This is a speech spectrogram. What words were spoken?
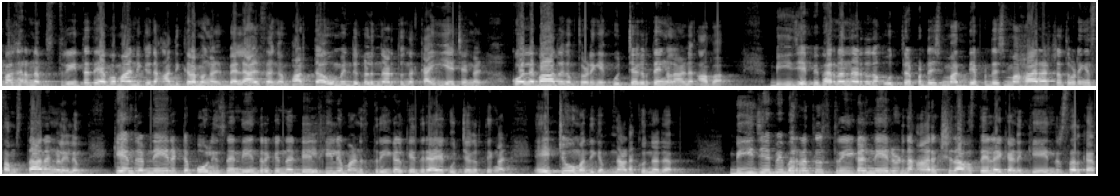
അപഹരണം സ്ത്രീത്വത്തെ അപമാനിക്കുന്ന അതിക്രമങ്ങൾ ബലാത്സംഗം ഭർത്താവും ബന്ധുക്കളും നടത്തുന്ന കയ്യേറ്റങ്ങൾ കൊലപാതകം തുടങ്ങിയ കുറ്റകൃത്യങ്ങളാണ് അവ. ബി ജെ പി ഭരണം നടത്തുന്ന ഉത്തർപ്രദേശ് മധ്യപ്രദേശ് മഹാരാഷ്ട്ര തുടങ്ങിയ സംസ്ഥാനങ്ങളിലും കേന്ദ്രം നേരിട്ട് പോലീസിനെ നിയന്ത്രിക്കുന്ന ഡൽഹിയിലുമാണ് സ്ത്രീകൾക്കെതിരായ കുറ്റകൃത്യങ്ങൾ ഏറ്റവും അധികം നടക്കുന്നത്. ബി ജെ പി ഭരണത്തിൽ സ്ത്രീകൾ നേരിടുന്ന അരക്ഷിതാവസ്ഥയിലേക്കാണ് കേന്ദ്ര സർക്കാർ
